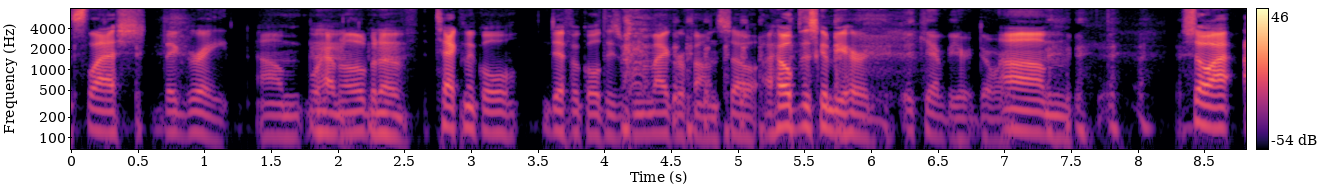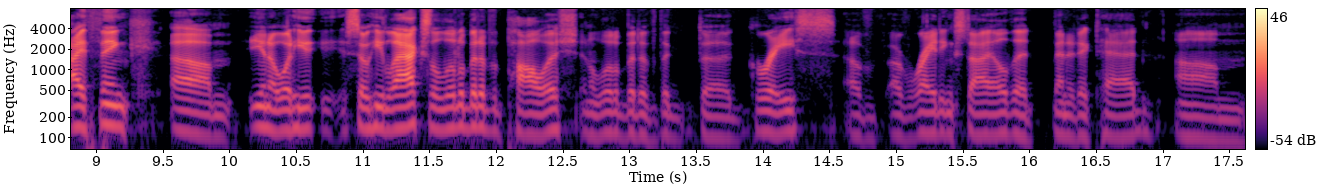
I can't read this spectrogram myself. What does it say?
slash the Great. Um, we're having a little bit Mm, of technical difficulties with my microphone, so I hope this can be heard. It can't be heard. Don't worry. Um, so I, I think um, you know what he so he lacks a little bit of the polish and a little bit of the, the grace of, of writing style that Benedict had, um,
